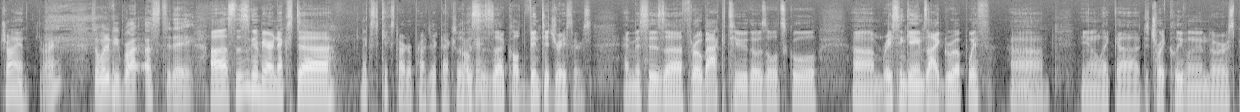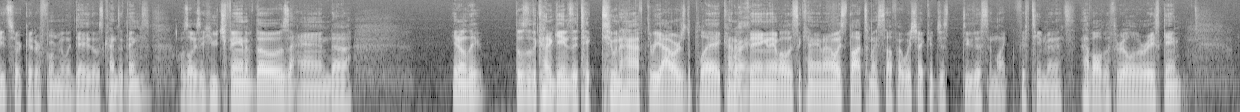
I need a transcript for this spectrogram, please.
trying. All right. So, what have you brought us today? Uh, so, this is going to be our next. Uh, Next Kickstarter project, actually. This is uh, called Vintage Racers. And this is a throwback to those old school um, racing games I grew up with. Mhm. Um, you know, like uh, Detroit Cleveland or Speed Circuit or Formula Dé, those kinds of things. I was always a huge fan of those, and uh, you know, they those are the kind of games that take two and a half, three hours to play, kind Right. of thing. And they have all this kind. And I always thought to myself, I wish I could just do this in like 15 minutes, have all the thrill of a race game.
